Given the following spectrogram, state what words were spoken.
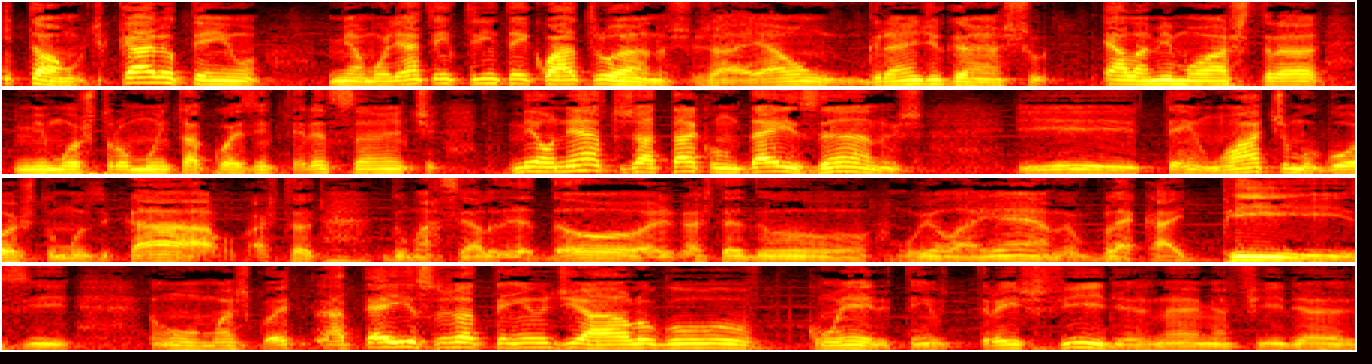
então, de cara eu tenho. Minha mulher tem 34 anos, já é um grande gancho. Ela me mostra, me mostrou muita coisa interessante. Meu neto já está com 10 anos e tem um ótimo gosto musical, gosta do Marcelo D2, gosta do Will I Am, Black Eyed Peas e umas coisas. Até isso já tenho diálogo com ele. Tenho três filhas, né? Minha filha,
